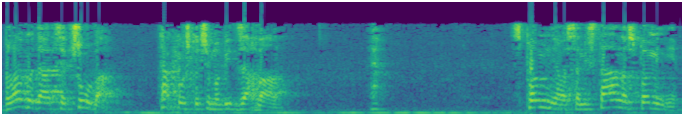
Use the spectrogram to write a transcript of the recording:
Blagodat se čuva tako što ćemo biti zahvalni. Ja. Spominjao sam i stalno spominjem.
